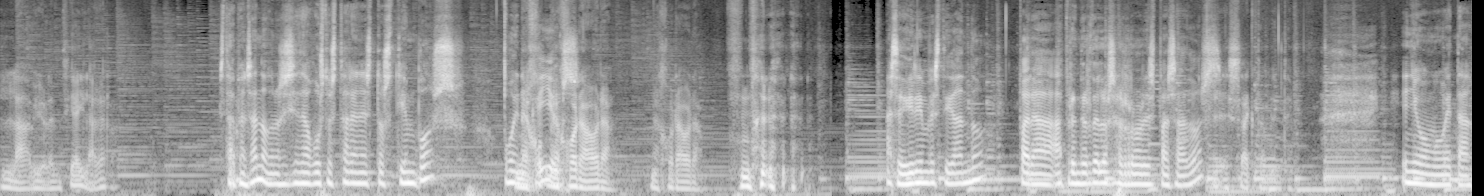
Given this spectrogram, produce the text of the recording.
la violencia y la guerra. Está pensando que no sé si da gusto estar en estos tiempos o en mejor, aquellos. Mejor ahora mejor ahora. a seguir investigando para aprender de los errores pasados. Exactamente. Íñigo Mugueta,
